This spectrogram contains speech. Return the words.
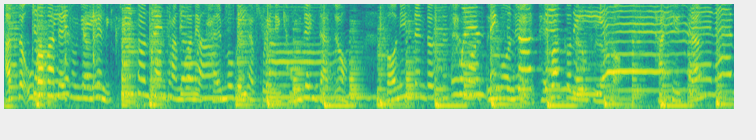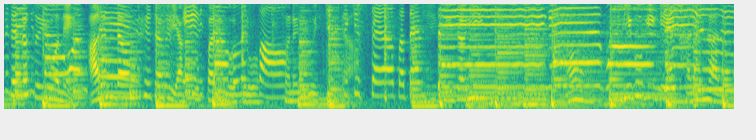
앞서 오바마 대통령은 클린턴 전 장관의 발목을 잡고 있는 경쟁자죠. 버니 샌더스 상원 의원을 백악관으로 불러서 사실상 샌더스 의원의 아름다운 퇴장을 약속받은 것으로 전해지고 있습니다. 네, 굉장히 어, 미국이기에 가능한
